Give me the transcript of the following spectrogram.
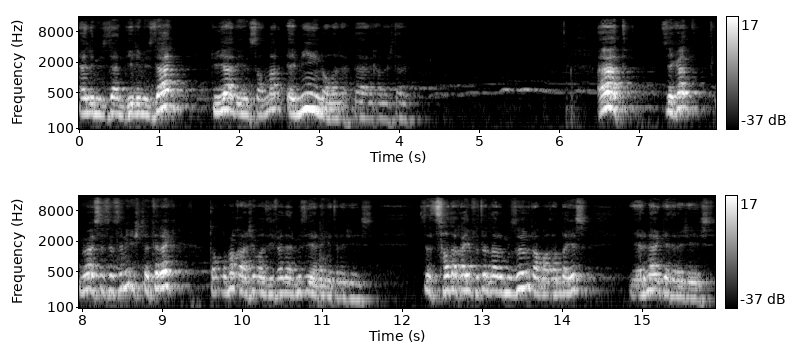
Elimizden, dilimizden diğer insanlar emin olacak değerli kardeşlerim. Evet, zekat müessesesini işleterek topluma karşı vazifelerimizi yerine getireceğiz. Sadakayı fıtırlarımızı Ramazan'dayız, yerine getireceğiz.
